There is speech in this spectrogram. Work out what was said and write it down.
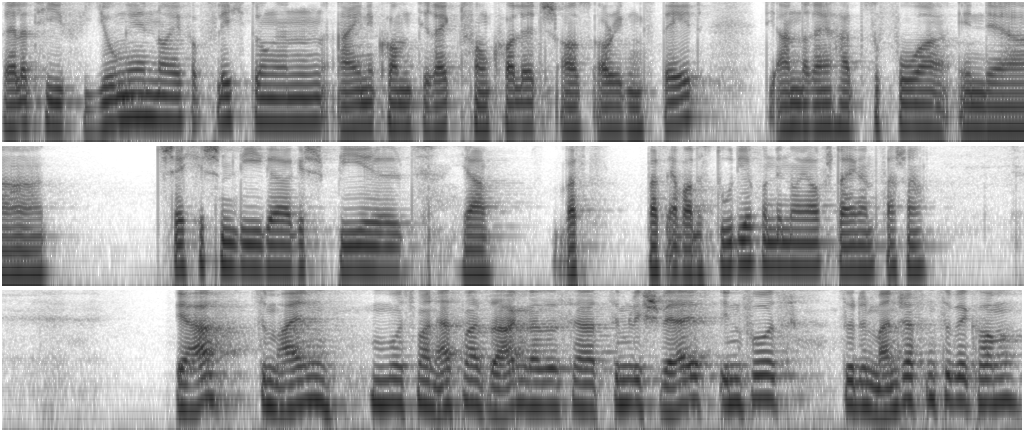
Relativ junge neue Verpflichtungen. Eine kommt direkt vom College aus Oregon State. Die andere hat zuvor in der tschechischen Liga gespielt. Ja, was, was erwartest du dir von den Neuaufsteigern, Sascha? Ja, zum einen muss man erstmal sagen, dass es ja ziemlich schwer ist, Infos zu den Mannschaften zu bekommen.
